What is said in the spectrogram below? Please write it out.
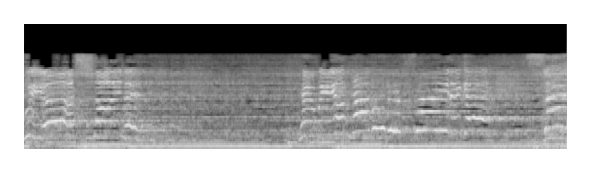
We are shining. And we'll never be afraid again. Say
